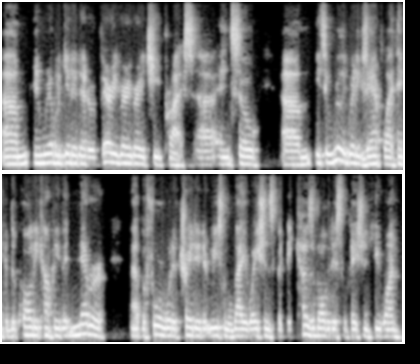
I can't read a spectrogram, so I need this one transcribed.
um, and we are able to get it at a very very very cheap price, uh, and so. Um, it's a really great example, I think, of the quality company that never uh, before would have traded at reasonable valuations, but because of all the dislocation in Q1,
